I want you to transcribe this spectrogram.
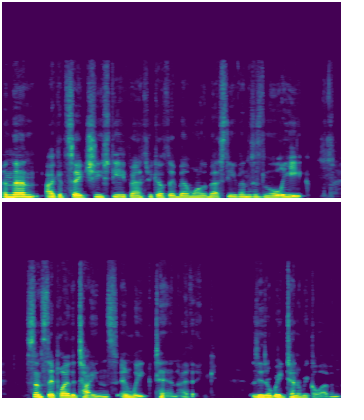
And then I could say Chiefs defense because they've been one of the best defenses in the league since they played the Titans in week 10, I think. It was either week 10 or week 11.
